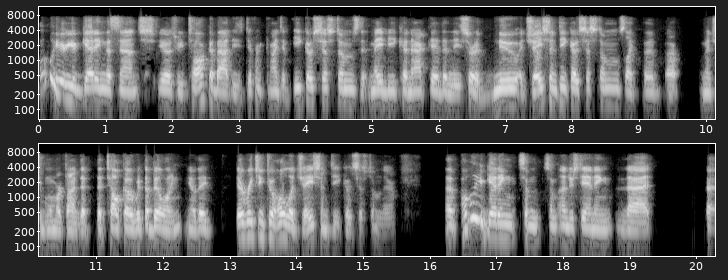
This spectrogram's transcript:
hopefully here you're getting the sense, you know, as we talk about these different kinds of ecosystems that may be connected and these sort of new adjacent ecosystems, like the uh, mention one more time that the telco with the billing, you know, they they're reaching to a whole adjacent ecosystem there. Uh, hopefully you're getting some some understanding that uh,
